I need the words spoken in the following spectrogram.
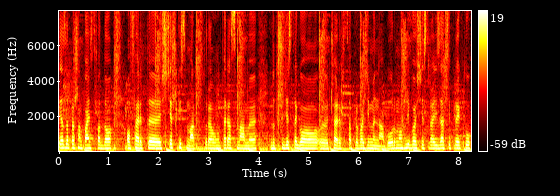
Ja zapraszam Państwa do oferty ścieżki Smart, którą teraz mamy do 30 czerwca prowadzimy nabór. Możliwość jest realizacji projektu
